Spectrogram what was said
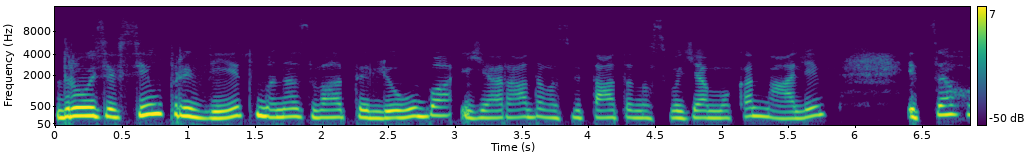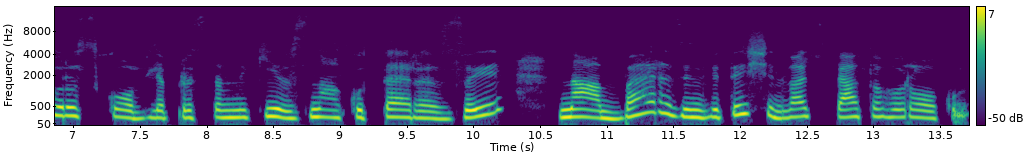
Друзі, всім привіт! Мене звати Люба, і я рада вас вітати на своєму каналі. І це гороскоп для представників знаку Терези на березень 2025 року.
